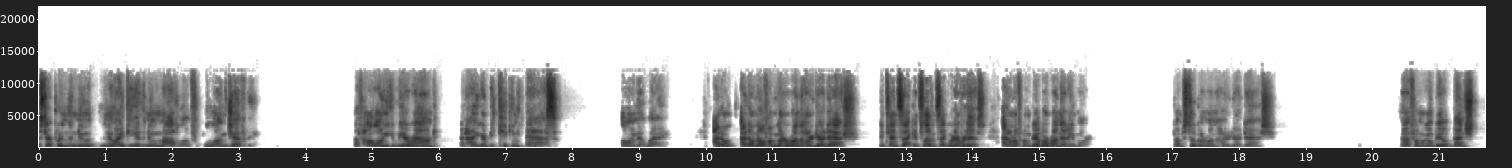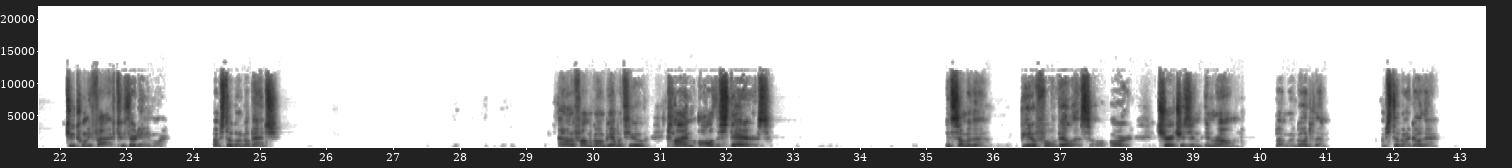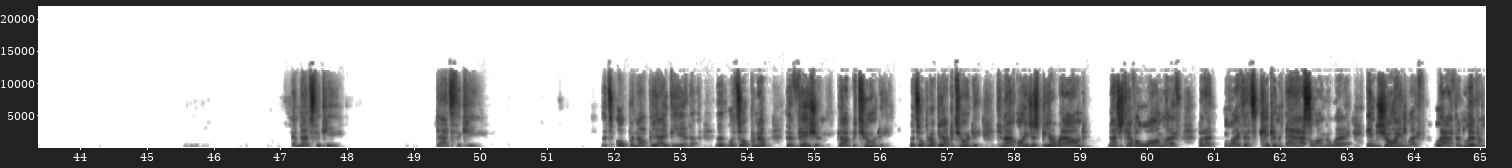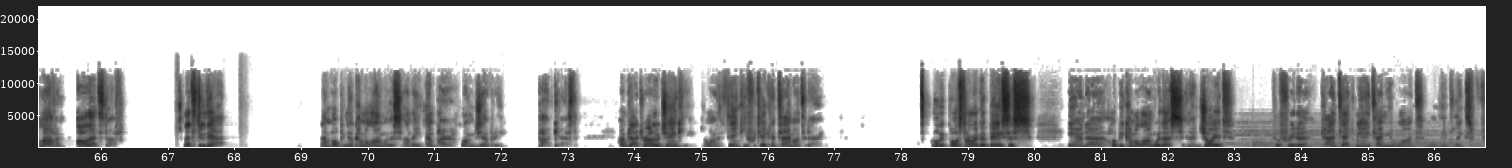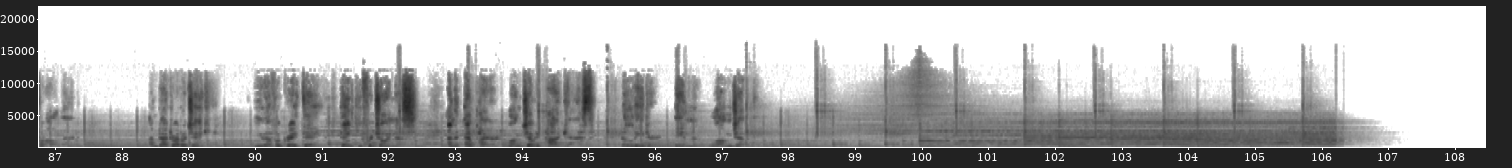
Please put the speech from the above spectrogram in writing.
Let's start putting the new new idea, the new model of longevity, of how long you can be around and how you're going to be kicking ass along that way. I don't I don't know if I'm going to run the 100 yard dash in 10 seconds, 11 seconds, whatever it is. I don't know if I'm going to be able to run that anymore. But I'm still going to run the 100 yard dash. I don't know if I'm going to be able to bench 225, 230 anymore. But I'm still going to go bench. I don't know if I'm going to be able to climb all the stairs in some of the beautiful villas or, or churches in, in Rome, but I'm going to go to them. I'm still going to go there. And that's the key. That's the key. Let's open up the idea that let, let's open up the vision, the opportunity. Let's open up the opportunity to not only just be around, not just have a long life, but a life that's kicking ass along the way, enjoying life, laughing, living, loving, all that stuff. Let's do that. I'm hoping you'll come along with us on the Empire Longevity podcast. I'm Dr. Otto Janke. I want to thank you for taking the time out today. We'll be posting on a regular basis and uh, hope you come along with us and enjoy it. Feel free to contact me anytime you want. We'll leave links for all that. I'm Dr. Otto Janke. You have a great day. Thank you for joining us on the Empire Longevity Podcast, the leader in longevity.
